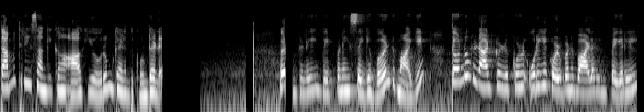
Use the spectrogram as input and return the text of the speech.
தமித்ரி சங்கிகா ஆகியோரும் கலந்து கொண்டனர். களை விற்பனை செய்ய வேண்டுமாயின் தொன்னூறு நாட்களுக்குள் உரிய கொள்வனவாளரின் பெயரில்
